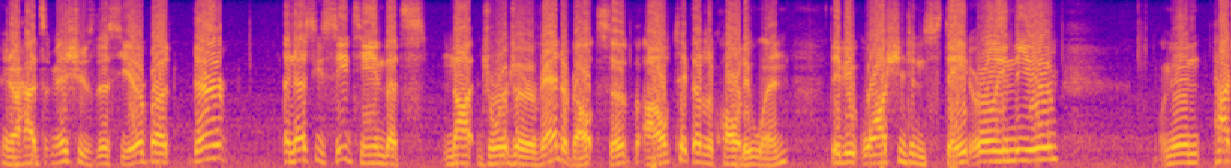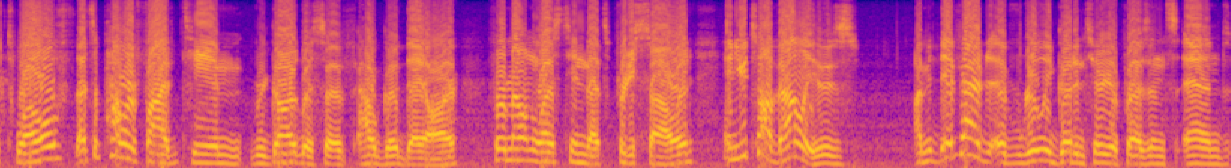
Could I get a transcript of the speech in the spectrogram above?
you know had some issues this year, but they're an SEC team that's not Georgia or Vanderbilt, so I'll take that as a quality win. They beat Washington State early in the year. I mean, Pac-12, that's a Power 5 team regardless of how good they are. For a Mountain West team, that's pretty solid. And Utah Valley, who's, I mean, they've had a really good interior presence, and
